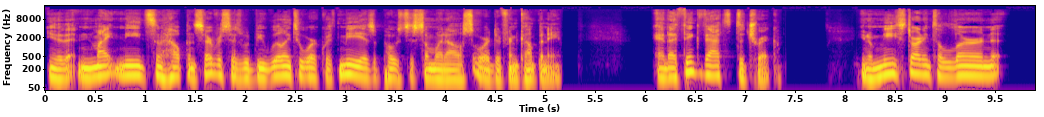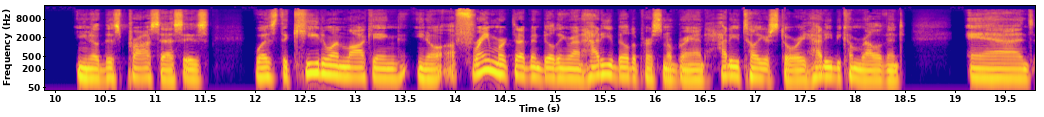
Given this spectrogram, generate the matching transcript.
you know, that might need some help and services would be willing to work with me as opposed to someone else or a different company. And I think that's the trick. You know, me starting to learn, you know, this process is was the key to unlocking, you know, a framework that I've been building around how do you build a personal brand? How do you tell your story? How do you become relevant? And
